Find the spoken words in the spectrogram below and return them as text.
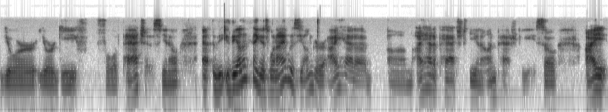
your your gi full of patches. You know, uh, the the other thing is when I was younger, I had a um, I had a patched gi and an unpatched gi. So I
